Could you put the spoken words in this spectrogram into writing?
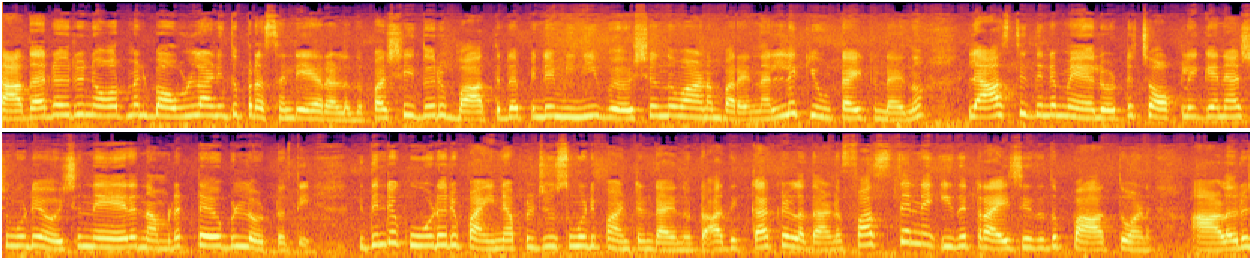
സാധാരണ ഒരു നോർമൽ ബൗളിലാണ് ഇത് പ്രസന്റ് ചെയ്യാറുള്ളത്. പക്ഷേ ഇതൊരു ബാത്ത് ഡപ്പിന്റെ മിനി വേർഷൻ എന്ന് വേണം പറയാൻ. നല്ല ക്യൂട്ടായിട്ടുണ്ടായിരുന്നു ലാസ്റ്റ് ഇതിന്റെ മേലോട്ട് ചോക്ലേറ്റ് ഗനാശും കൂടി ഒഴിച്ച് നേരെ നമ്മുടെ ടേബിളിലോട്ട് എത്തി ഇതിന്റെ കൂടെ ഒരു പൈനാപ്പിൾ ജ്യൂസും കൂടി പറഞ്ഞിട്ടുണ്ടായിരുന്നു കേട്ടോ അതിക്കാക്കുള്ളതാണ് ഫസ്റ്റ് തന്നെ ഇത് ട്രൈ ചെയ്തത് പാത്തുവാണ് ആളൊരു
